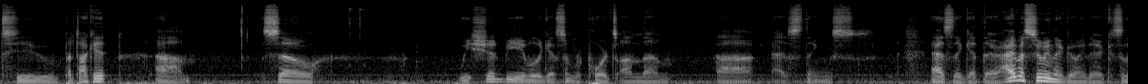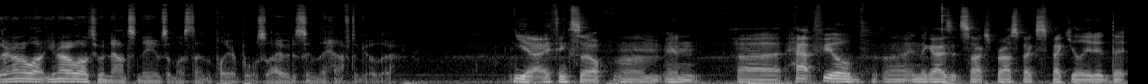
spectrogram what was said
to Pawtucket. Um, so we should be able to get some reports on them uh, as things as they get there. I'm assuming they're going there because they're not allowed. You're not allowed to announce names unless they're in the player pool. So I would assume they have to go there. Yeah, I think so. Um, and uh, Hatfield uh, and the guys at Sox Prospects speculated that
